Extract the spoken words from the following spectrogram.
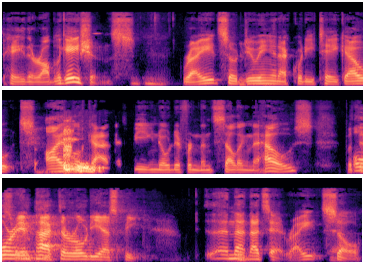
pay their obligations. Mm-hmm. Right. So mm-hmm. doing an equity takeout, I look at as being no different than selling the house, but or impact their ODSP. and that, that's it. Right. So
